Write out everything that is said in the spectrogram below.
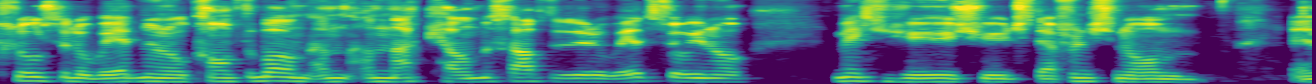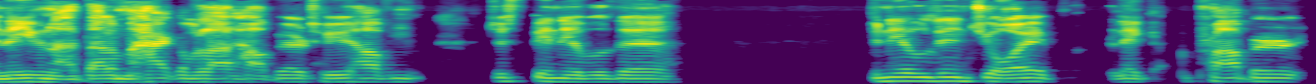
close to the weight. You know, comfortable. I'm I'm not killing myself to do the weight. So you know, makes a huge huge difference. You know, I'm, and even like that, I'm a heck of a lot happier too. Having just been able to, been able to enjoy like proper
